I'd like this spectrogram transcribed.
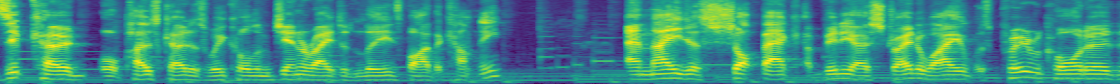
zip code or postcode, as we call them, generated leads by the company. And they just shot back a video straight away. It was pre recorded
